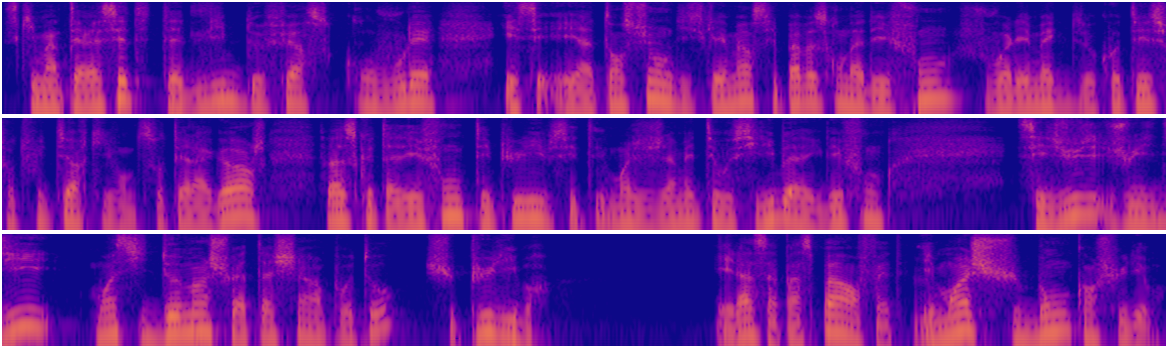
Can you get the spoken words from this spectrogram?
Ce qui m'intéressait, c'était d'être libre de faire ce qu'on voulait. Et, attention, disclaimer, c'est pas parce qu'on a des fonds, je vois les mecs de côté sur Twitter qui vont te sauter à la gorge, c'est pas parce que tu as des fonds que t'es plus libre. C'était, moi, j'ai jamais été aussi libre avec des fonds. C'est juste, je lui ai dit, moi, si demain je suis attaché à un poteau, je suis plus libre. Et là, ça passe pas, en fait. Et moi, je suis bon quand je suis libre.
